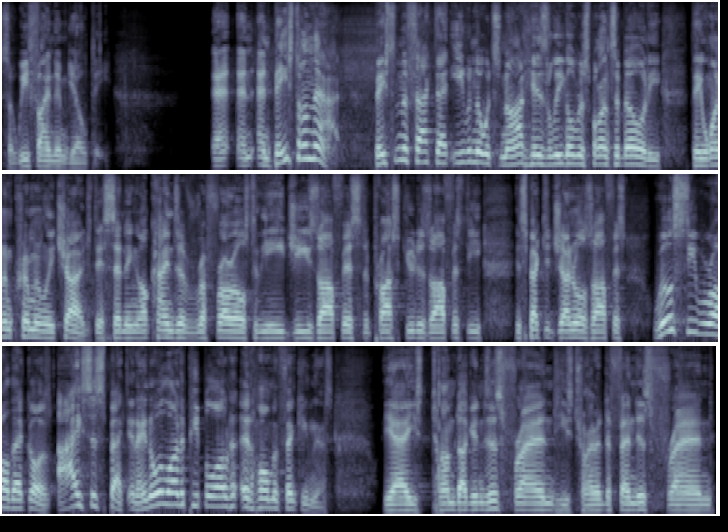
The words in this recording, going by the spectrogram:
so we find him guilty. And, and and based on that, based on the fact that even though it's not his legal responsibility, they want him criminally charged. They're sending all kinds of referrals to the AG's office, the prosecutor's office, the inspector general's office. We'll see where all that goes. I suspect, and I know a lot of people out at home are thinking this. Yeah, he's Tom Duggan's his friend. He's trying to defend his friend.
